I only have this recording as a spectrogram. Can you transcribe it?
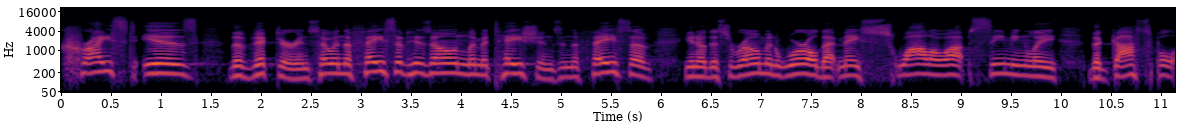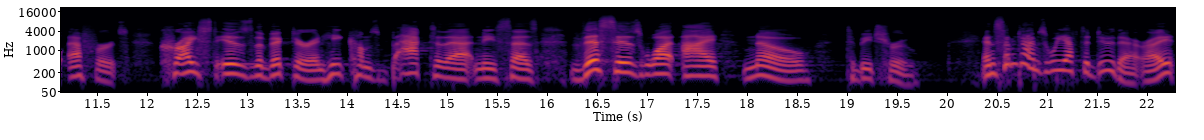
Christ is the victor. And so, in the face of his own limitations, in the face of you know, this Roman world that may swallow up seemingly the gospel efforts. Christ is the victor, and he comes back to that and he says, This is what I know to be true. And sometimes we have to do that, right?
